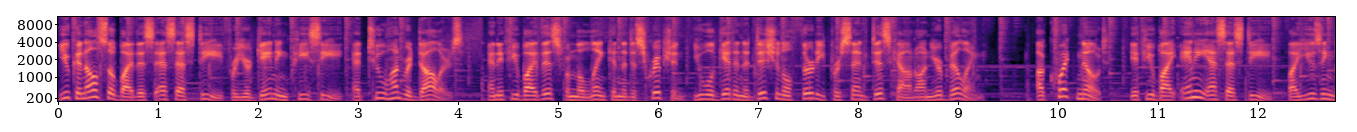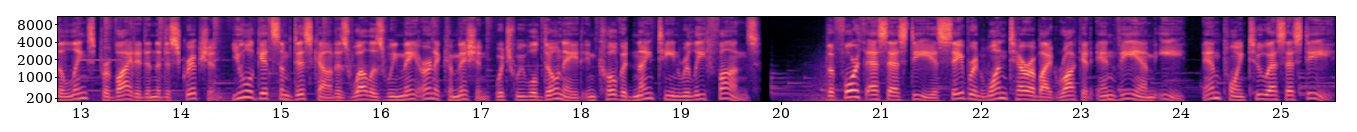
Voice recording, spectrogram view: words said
You can also buy this SSD for your gaming PC at $200, and if you buy this from the link in the description you will get an additional 30% discount on your billing. A quick note, if you buy any SSD by using the links provided in the description you will get some discount as well as we may earn a commission which we will donate in COVID-19 relief funds. The fourth SSD is Sabrent 1TB Rocket NVMe M.2 SSD.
